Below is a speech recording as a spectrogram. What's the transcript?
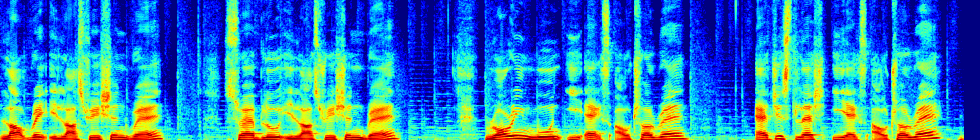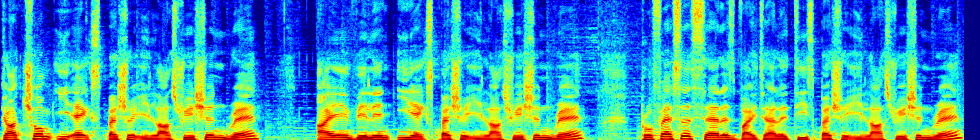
Loudred Illustration Rare, Swablu Illustration Rare, Roaring Moon EX Ultra Rare, Aegislash EX Ultra Rare, Garchomp EX Special Illustration Rare, Iron Valiant EX Special Illustration Rare, Professor Sada's Vitality Special Illustration Rare,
